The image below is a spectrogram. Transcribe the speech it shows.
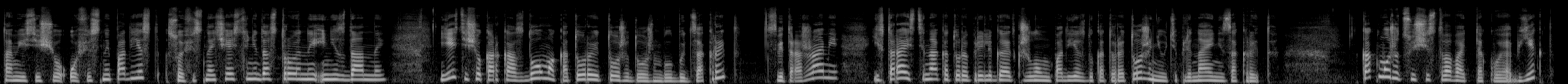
там есть еще офисный подъезд с офисной частью недостроенной и не сданной. Есть еще каркас дома, который тоже должен был быть закрыт с витражами. И вторая стена, которая прилегает к жилому подъезду, которая тоже не утеплена и не закрыта. Как может существовать такой объект,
